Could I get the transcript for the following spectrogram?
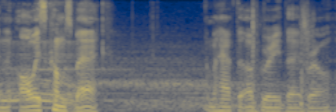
And it always comes back. I'm gonna have to upgrade that, bro.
